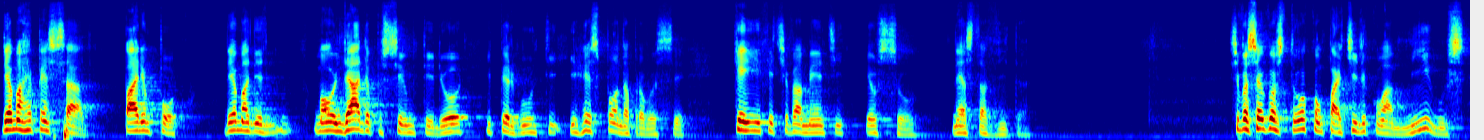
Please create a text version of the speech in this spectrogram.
Dê uma repensada, pare um pouco, dê uma, uma olhada para o seu interior e pergunte e responda para você quem efetivamente eu sou nesta vida. Se você gostou, compartilhe com amigos,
